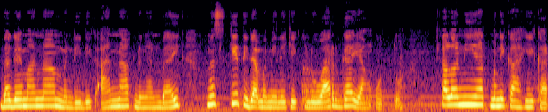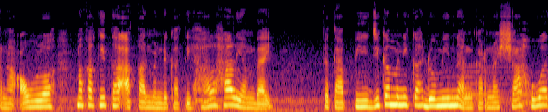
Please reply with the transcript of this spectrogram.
bagaimana mendidik anak dengan baik meski tidak memiliki keluarga yang utuh. Kalau niat menikahi karena Allah, maka kita akan mendekati hal-hal yang baik. Tetapi jika menikah dominan karena syahwat,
